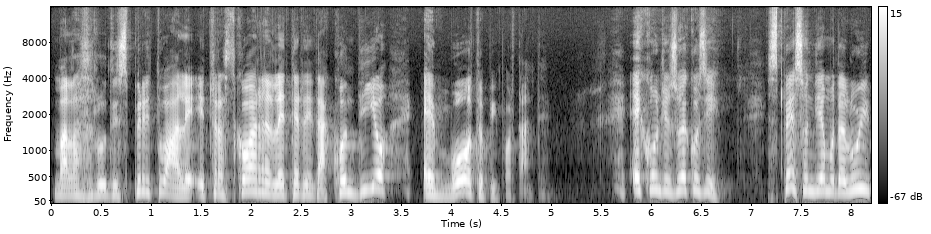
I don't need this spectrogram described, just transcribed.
ma la salute spirituale e trascorrere l'eternità con Dio è molto più importante. E con Gesù è così. Spesso andiamo da Lui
